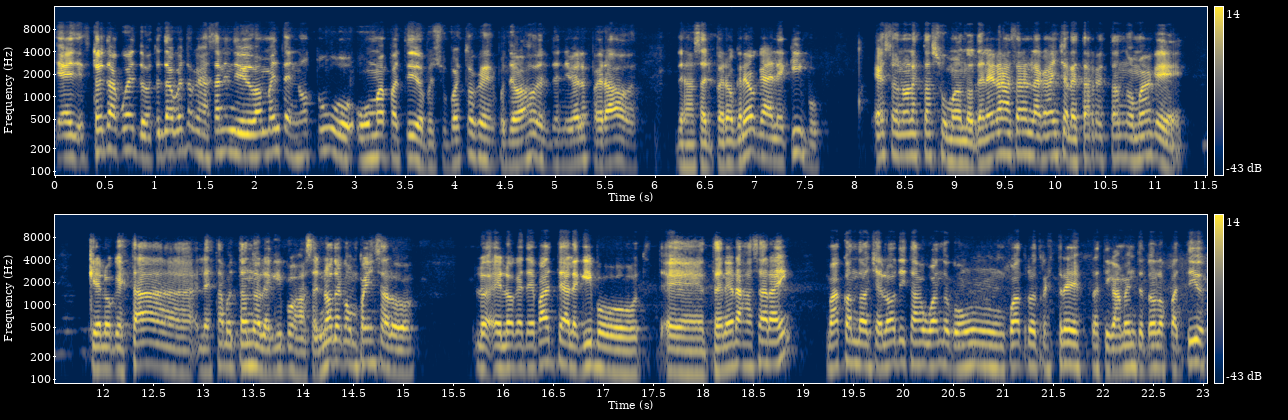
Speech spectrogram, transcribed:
eh, estoy de acuerdo, estoy de acuerdo que Hazard individualmente no tuvo un mal partido, por supuesto que debajo del, nivel esperado de, Hazard, pero creo que al equipo eso no le está sumando. Tener a Hazard en la cancha le está restando más que, que lo que está, le está aportando al equipo Hazard. No te compensa lo, lo, eh, lo que te parte al equipo eh, tener a Hazard ahí, más cuando Ancelotti está jugando con un 4-3-3 prácticamente todos los partidos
